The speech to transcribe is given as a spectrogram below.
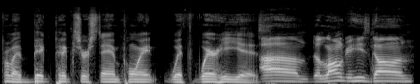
from a big picture standpoint, with where he is? Um, the longer he's gone,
